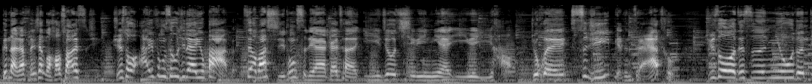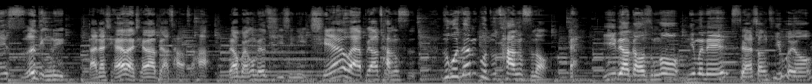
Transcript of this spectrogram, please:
跟大家分享个好耍的事情，据说 iPhone 手机呢有 bug，只要把系统时间改成一九七零年一月一号，就会死机变成砖头。据说这是牛顿第四定律，大家千万千万不要尝试哈，不要怪我没有提醒你，千万不要尝试。如果忍不住尝试了，哎，一定要告诉我你们的擅长体会哦。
